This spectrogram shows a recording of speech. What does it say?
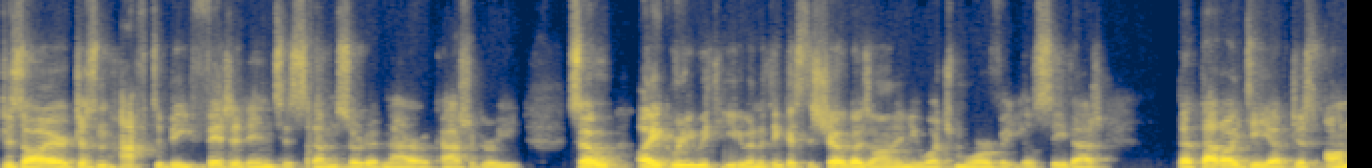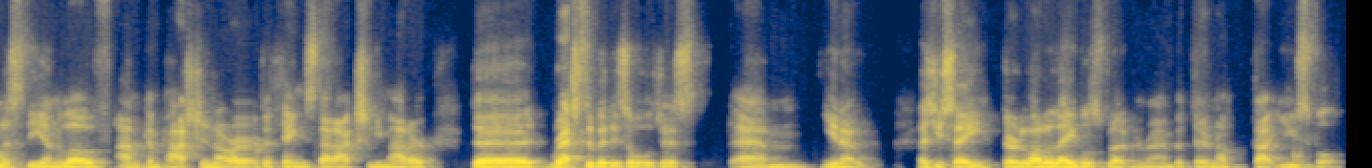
desire doesn't have to be fitted into some sort of narrow category. So I agree with you. And I think as the show goes on and you watch more of it, you'll see that that that idea of just honesty and love and compassion are the things that actually matter. The rest of it is all just, um, you know, as you say, there are a lot of labels floating around, but they're not that useful.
